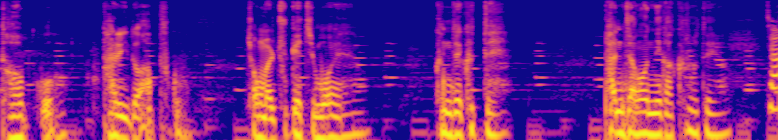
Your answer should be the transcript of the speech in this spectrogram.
덥고 다리도 아프고 정말 죽겠지 뭐예요. 근데 그때 반장 언니가 그러대요. 자,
